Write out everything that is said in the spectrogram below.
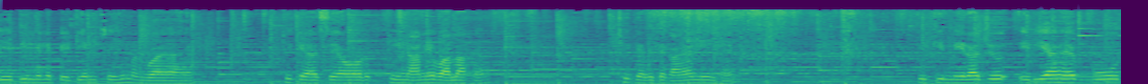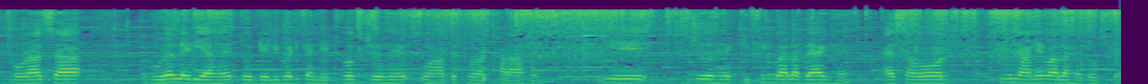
ये भी मैंने पेटीएम से ही मंगवाया है, ठीक है? ऐसे और तीन आने वाला है, ठीक है? अभी तक आया नहीं है, क्योंकि मेरा जो एरिया है वो थोड़ा सा रूरल एरिया है तो डिलीवरी का नेटवर्क जो है, वहाँ पे थोड़ा ख़राब है। ये जो है टिफ़िन वाला बैग है, ऐसा और तीन आने वाला है दोस्तों।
